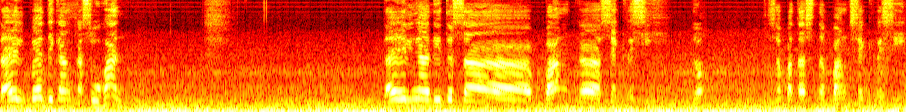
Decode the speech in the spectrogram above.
dahil pwede kang kasuhan. Dahil nga dito sa bank ah, secrecy sa batas na bank secrecy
